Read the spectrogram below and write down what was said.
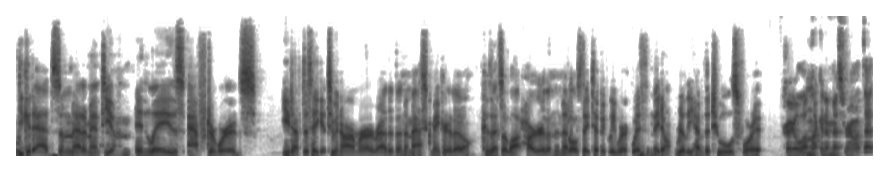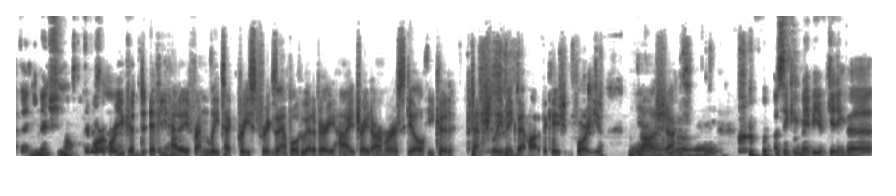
You could add some adamantium inlays afterwards. You'd have to take it to an armorer rather than a mask maker, though, because that's a lot harder than the metals they typically work with, and they don't really have the tools for it. Okay, well, I'm not going to mess around with that then. You mentioned there was Or, a- or you could, if you had a friendly tech priest, for example, who had a very high trade armorer skill, he could potentially make that modification for you. Yeah, Aw, I shucks. right? I was thinking maybe of getting the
